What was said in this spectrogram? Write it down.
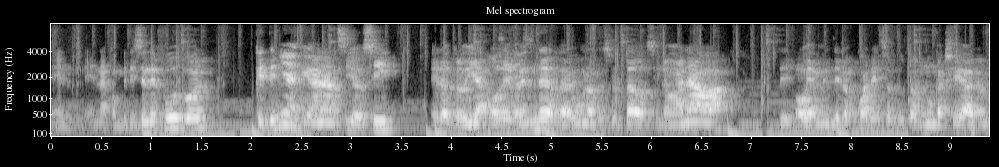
en, en la competición de fútbol, que tenían que ganar sí o sí el otro día, o Sí depender de algunos resultados si no ganaba, de- obviamente los cuales esos resultados nunca llegaron.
